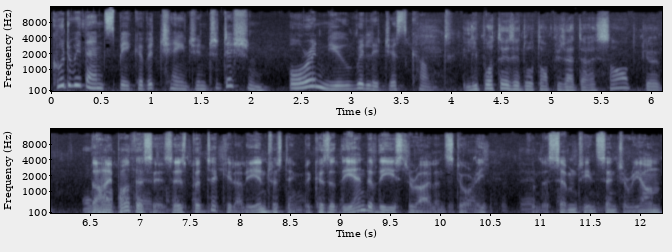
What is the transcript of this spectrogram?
Could we then speak of a change in tradition or a new religious cult? The hypothesis is particularly interesting because at the end of the Easter Island story, from the 17th century on,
